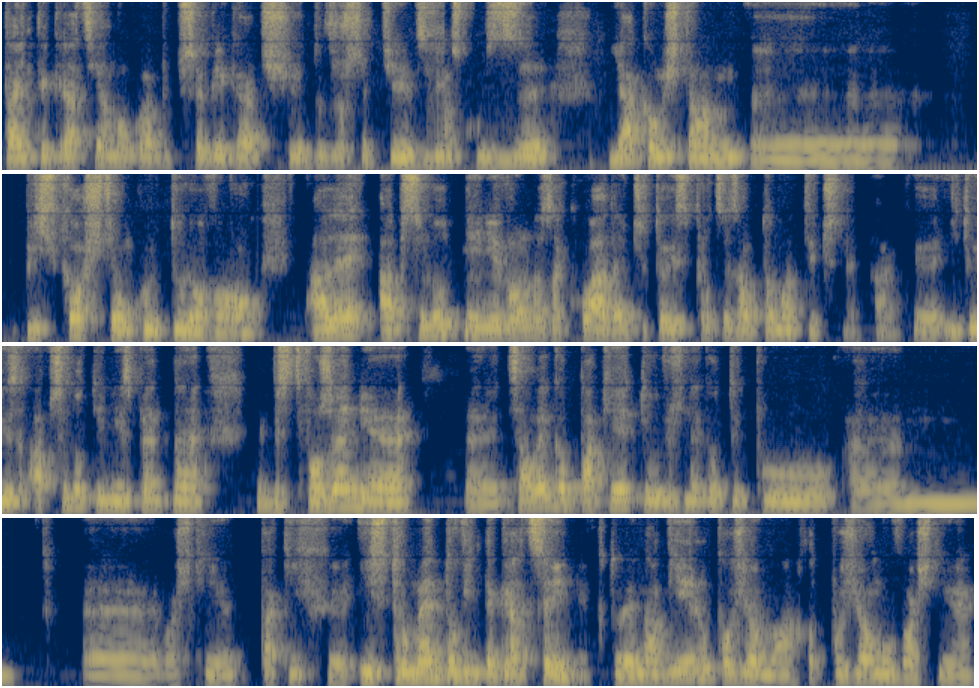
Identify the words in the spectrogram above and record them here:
ta integracja mogłaby przebiegać dużo szybciej w związku z jakąś tam bliskością kulturową, ale absolutnie nie wolno zakładać, że to jest proces automatyczny. Tak? I tu jest absolutnie niezbędne jakby stworzenie e, całego pakietu różnego typu um, właśnie takich instrumentów integracyjnych, które na wielu poziomach, od poziomu właśnie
